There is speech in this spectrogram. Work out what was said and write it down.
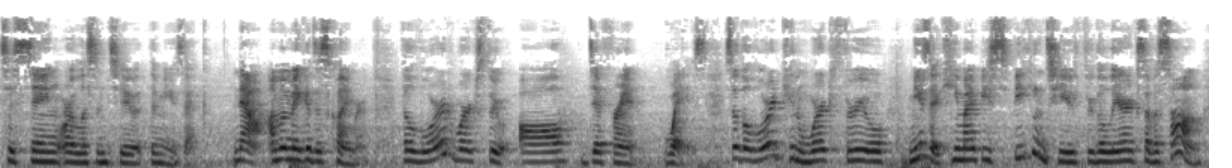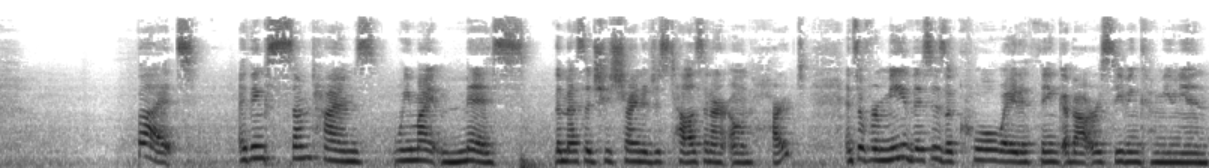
to sing or listen to the music. Now, I'm gonna make a disclaimer. The Lord works through all different ways. So the Lord can work through music. He might be speaking to you through the lyrics of a song. But I think sometimes we might miss the message he's trying to just tell us in our own heart. And so for me, this is a cool way to think about receiving communion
